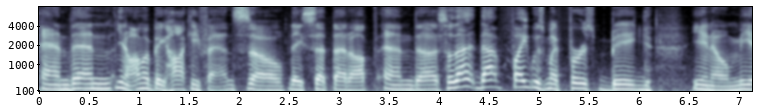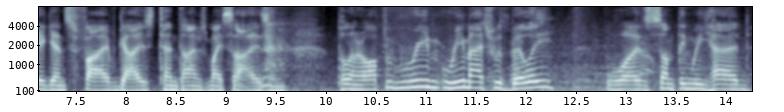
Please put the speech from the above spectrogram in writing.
And then, you know, I'm a big hockey fan, so they set that up. And uh, so that, that fight was my first big, you know, me against five guys 10 times my size. And pulling it off. Re- rematch with Billy was something we had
